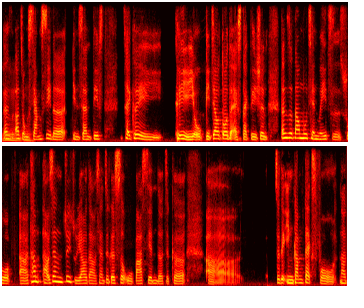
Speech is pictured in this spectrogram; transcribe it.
但是那种详细的 incentives 才可以可以有比较多的 expectation。但是到目前为止说，啊，他好像最主要的，好像这个是五八线的这个啊，这个 income tax for 那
